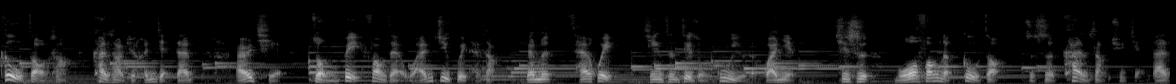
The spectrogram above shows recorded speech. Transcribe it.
构造上看上去很简单，而且总被放在玩具柜台上，人们才会形成这种固有的观念。其实魔方的构造只是看上去简单，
